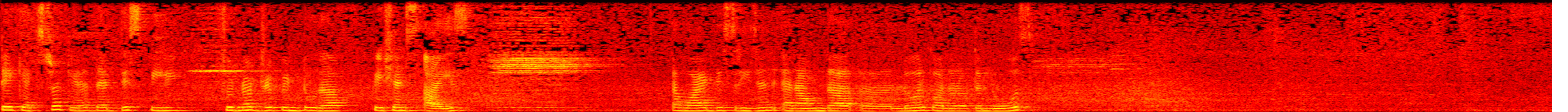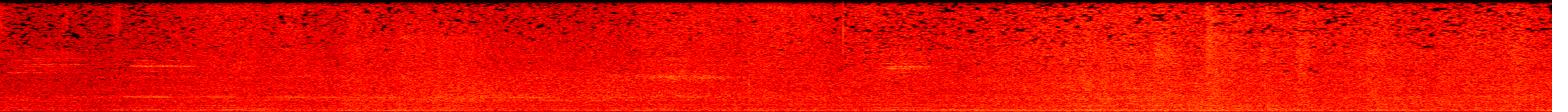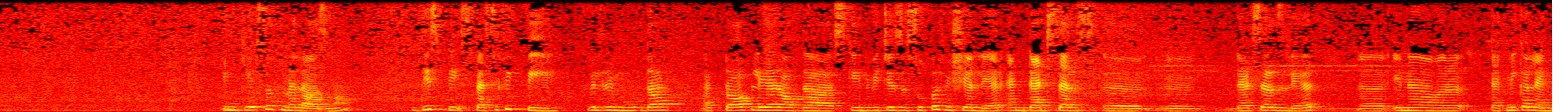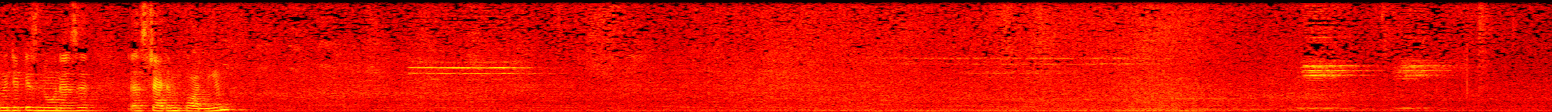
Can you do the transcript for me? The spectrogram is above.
Take extra care that this peel should not drip into the patient's eyes. Avoid this region around the uh, lower corner of the nose. In case of melasma, this specific peel will remove the uh, top layer of the skin, which is a superficial layer, and dead cells, uh, uh, dead cells layer. Uh, in our technical language, it is known as a, a stratum corneum.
